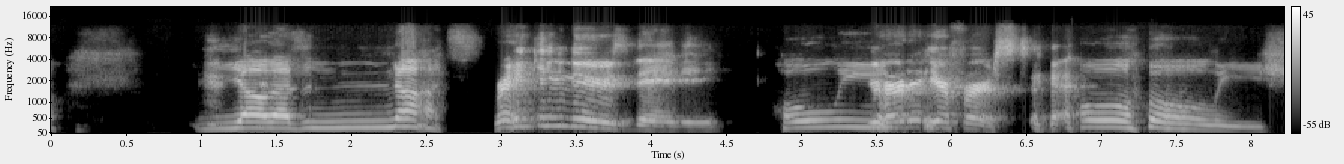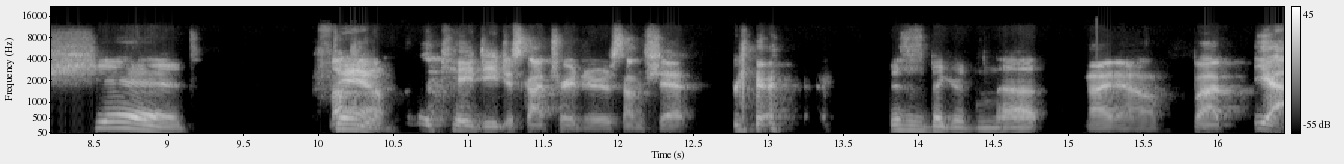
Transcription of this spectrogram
Yo, that's nuts. Breaking news, baby. Holy, You heard it here first. holy shit. Fuck you. Damn. Like KD just got traded or some shit. This is bigger than that. I know. But yeah,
